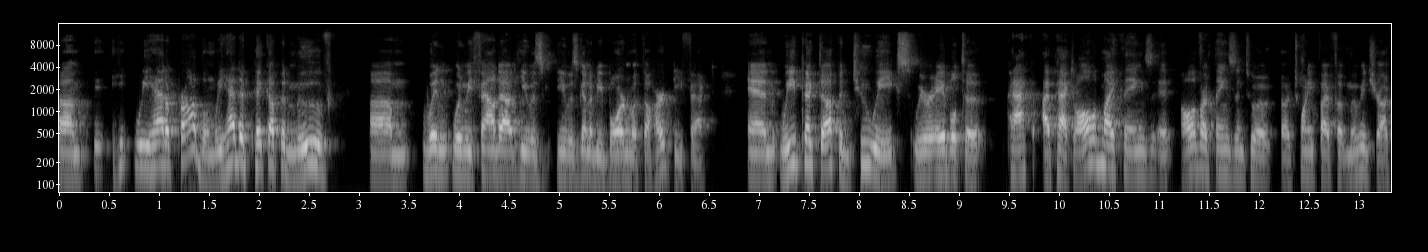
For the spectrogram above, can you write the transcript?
um, he, we had a problem. We had to pick up and move um, when when we found out he was he was going to be born with a heart defect, and we picked up in two weeks. We were able to pack. I packed all of my things, all of our things, into a, a 25 foot moving truck,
